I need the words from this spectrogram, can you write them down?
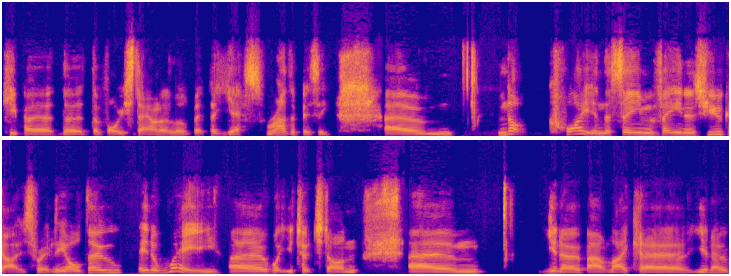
keep uh, the the voice down a little bit. But yes, rather busy. Um, not quite in the same vein as you guys, really. Although, in a way, uh, what you touched on. Um, you know about like uh, you know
